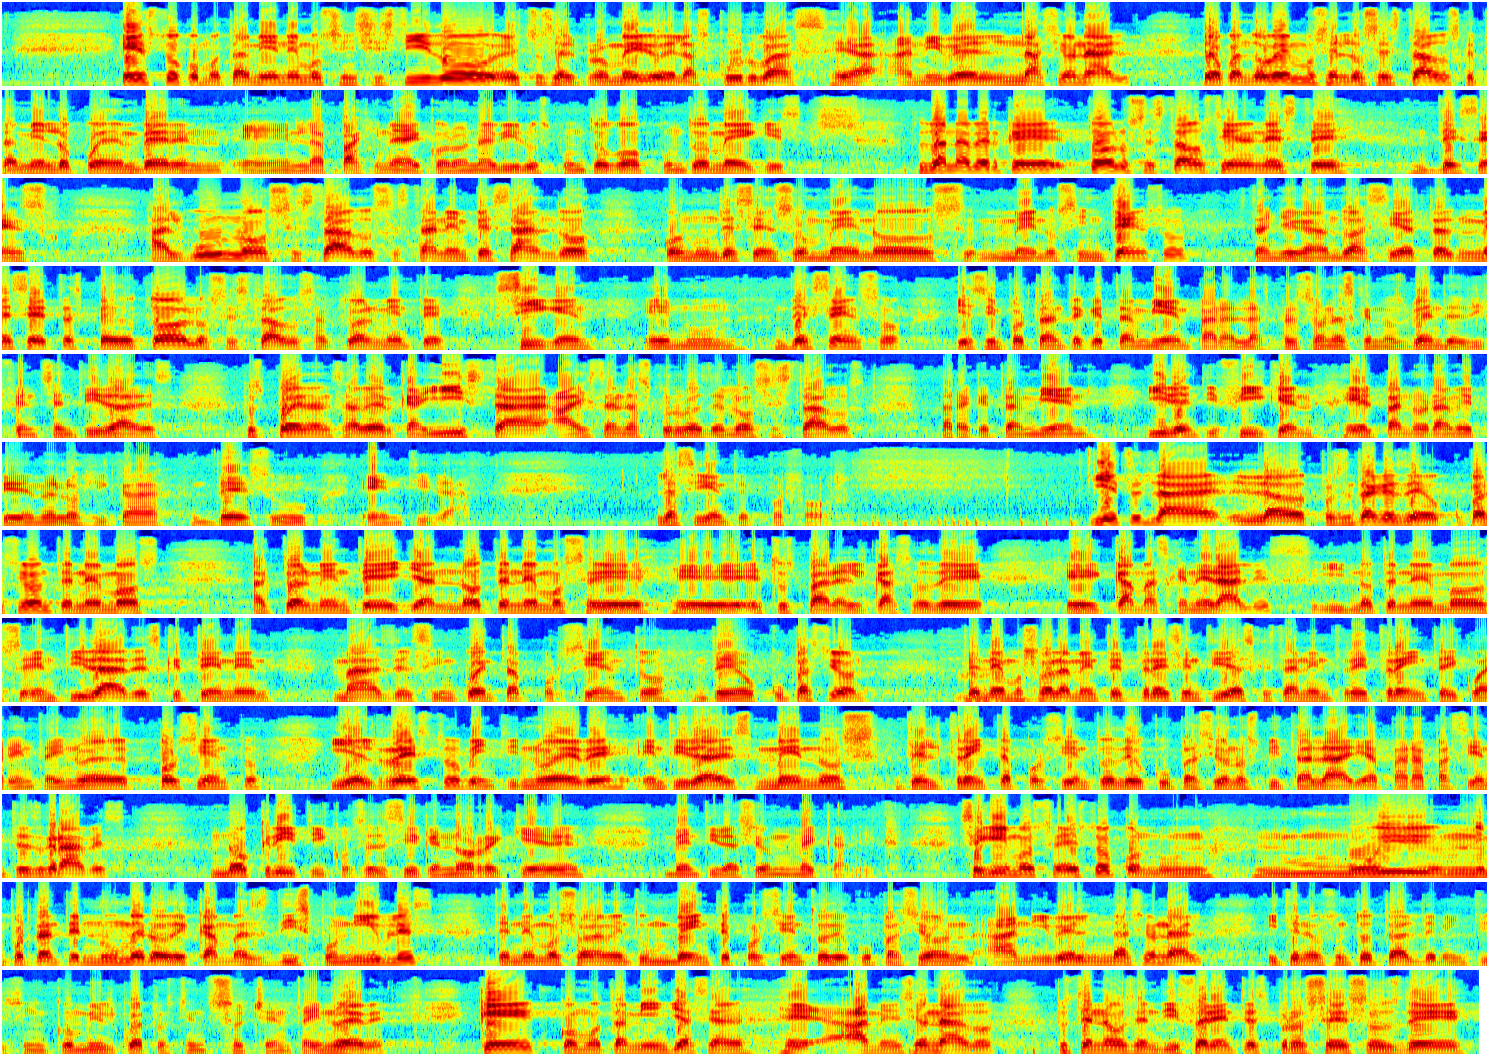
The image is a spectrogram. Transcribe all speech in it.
Esto, como también hemos insistido, esto es el promedio de las curvas eh, a nivel nacional, pero cuando vemos en los estados, que también lo pueden ver en, en la página de coronavirus.gov.mx, pues van a ver que todos los estados tienen este descenso. Algunos estados están empezando con un descenso menos, menos intenso, están llegando a ciertas mesetas, pero todos los estados actualmente siguen en un descenso y es importante que también para las personas que nos ven de diferentes entidades, pues puedan saber que ahí está, ahí están las curvas de los estados para que también identifiquen el panorama epidemiológico de su entidad. La siguiente, por favor. Y estos son los porcentajes de ocupación. Tenemos actualmente ya no tenemos eh, eh, estos para el caso de eh, camas generales y no tenemos entidades que tienen más del 50% de ocupación. Tenemos solamente tres entidades que están entre 30 y 49% y el resto, 29 entidades menos del 30% de ocupación hospitalaria para pacientes graves, no críticos, es decir, que no requieren ventilación mecánica. Seguimos esto con un muy importante número de camas disponibles, tenemos solamente un 20% de ocupación a nivel nacional y tenemos un total de 25.489 que, como también ya se ha, eh, ha mencionado, pues tenemos en diferentes procesos de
